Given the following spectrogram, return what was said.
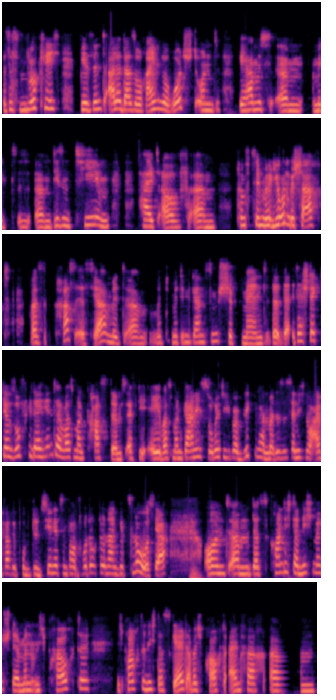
Es ist wirklich, wir sind alle da so reingerutscht und wir haben es ähm, mit ähm, diesem Team halt auf ähm, 15 Millionen geschafft, was krass ist, ja, mit, ähm, mit, mit dem ganzen Shipment. Da, da, da, steckt ja so viel dahinter, was man Customs, FDA, was man gar nicht so richtig überblicken kann, weil das ist ja nicht nur einfach, wir produzieren jetzt ein paar Produkte und dann geht's los, ja. ja. Und ähm, das konnte ich dann nicht mehr stemmen und ich brauchte, ich brauchte nicht das Geld, aber ich brauchte einfach, ähm,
